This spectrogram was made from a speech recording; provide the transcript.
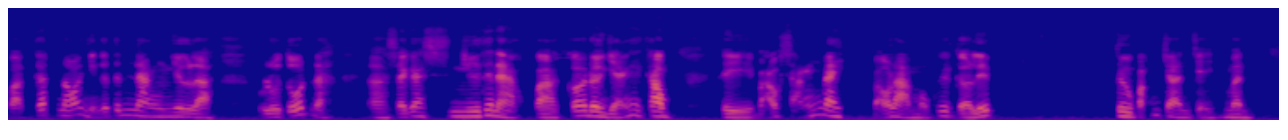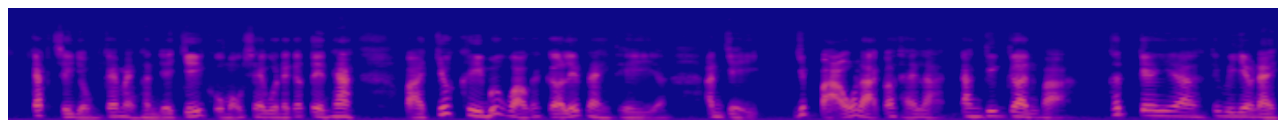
và kết nối những cái tính năng như là Bluetooth nè à, sẽ ra như thế nào và có đơn giản hay không thì Bảo sẵn đây Bảo làm một cái clip tư vấn cho anh chị mình cách sử dụng cái màn hình giải trí của mẫu xe Hyundai ha. Và trước khi bước vào cái clip này thì à, anh chị giúp Bảo là có thể là đăng ký kênh và thích cái à, cái video này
